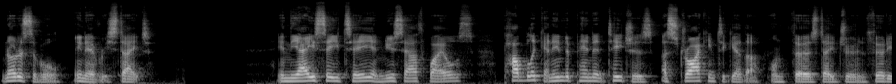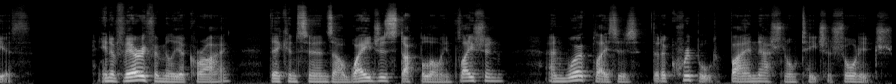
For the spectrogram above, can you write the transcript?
noticeable in every state. In the ACT and New South Wales, public and independent teachers are striking together on Thursday, June 30th. In a very familiar cry, their concerns are wages stuck below inflation and workplaces that are crippled by a national teacher shortage.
